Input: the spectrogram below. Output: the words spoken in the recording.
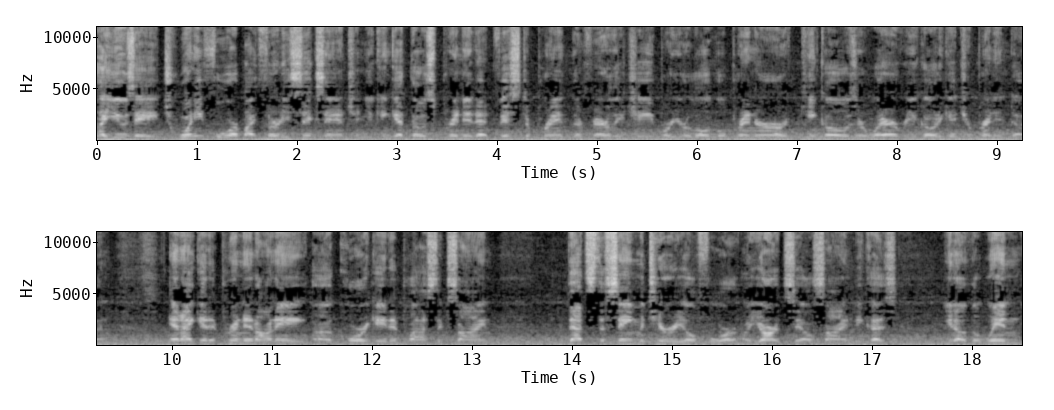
I use a 24 by 36 inch, and you can get those printed at Vistaprint. They're fairly cheap, or your local printer, or Kinko's, or wherever you go to get your printing done. And I get it printed on a, a corrugated plastic sign that's the same material for a yard sale sign because you know the wind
